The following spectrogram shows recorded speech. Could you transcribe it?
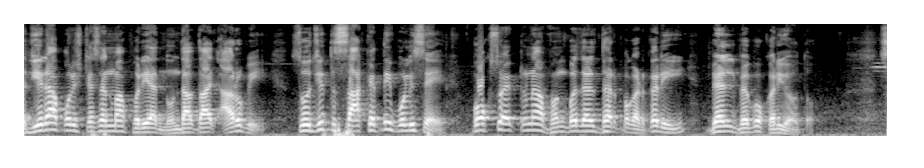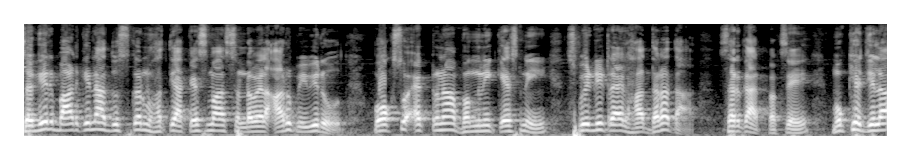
હજીરા પોલીસ સ્ટેશનમાં ફરિયાદ નોંધાવતા જ આરોપી સુજીત સાકેતની પોલીસે પોક્સો એક્ટના ભંગ બદલ ધરપકડ કરી બેલ ભેગો કર્યો હતો. સગીર બાળકીના દુષ્કર્મ હત્યા કેસમાં સંડોવાયેલા આરોપી વિરુદ્ધ પોક્સો એક્ટના ભંગની કેસની સ્પીડી ટ્રાયલ હાથ ધરાતા સરકાર પક્ષે મુખ્ય જિલ્લા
